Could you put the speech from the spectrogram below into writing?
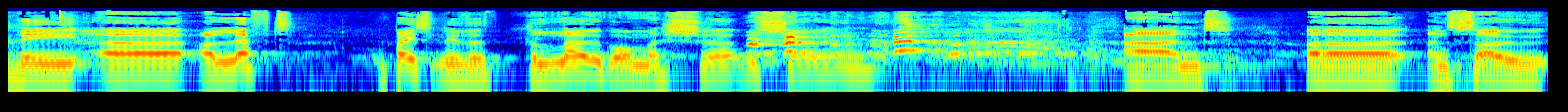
the, uh, I left, basically, the, the logo on my shirt was showing. And, uh, and so,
